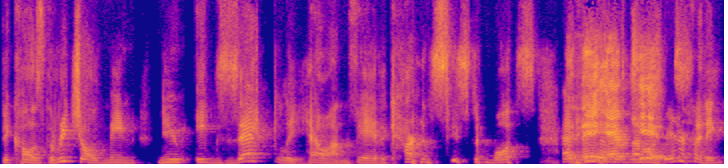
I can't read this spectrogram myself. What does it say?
because the rich old men knew exactly how unfair the current system was. And, and they have they kids. Were benefiting,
